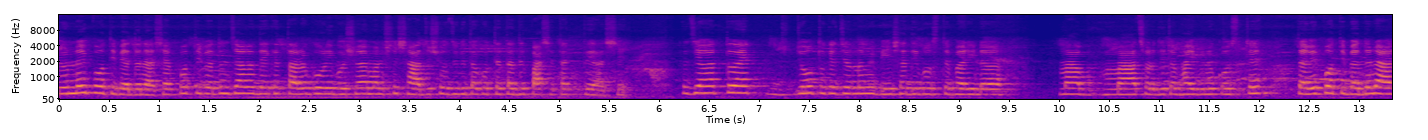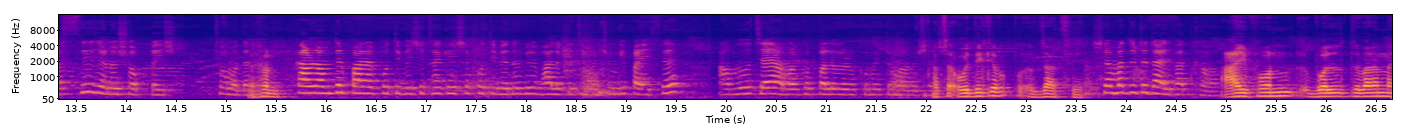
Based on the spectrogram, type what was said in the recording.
জন্যই প্রতিবেদন আসে। আর প্রতিবেদন যারা দেখে তারা গরিব অসহায় মানুষের সাহায্য সহযোগিতা করতে তাদের পাশে থাকতে আসে। তো যেহেতু এক যৌতুকের জন্য আমি বিয়ে শাদি বসতে পারি না মা মা ছোট দুটা ভাই বোনের কষ্টে তো আমি প্রতিবেদনে আসছি যেন সবটাই সমাধান কারণ আমাদের পাড়ার প্রতিবেশী থাকে সে প্রতিবেদন করে ভালো একটা জীবনসঙ্গী পাইছে। আমিও চাই আমার কপালে ওরকম একটা মানুষ আচ্ছা ওইদিকে যাচ্ছে। সে আমার দুটো ডাল ভাত খাওয়া আইফোন বলতে পারেন না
